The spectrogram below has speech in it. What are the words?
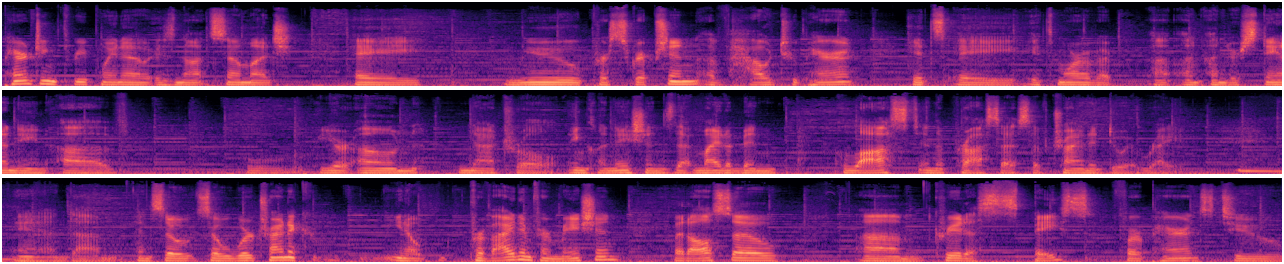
Parenting 3.0 is not so much a new prescription of how to parent. It's a it's more of a, a an understanding of your own natural inclinations that might have been lost in the process of trying to do it right. And um, and so so we're trying to you know provide information, but also um, create a space for parents to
